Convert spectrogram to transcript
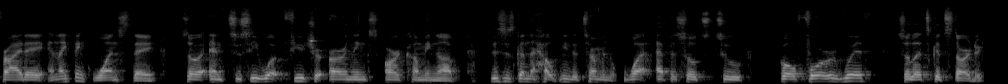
Friday, and I think Wednesday. So, and to see what future earnings are coming up. This is gonna help me determine what episodes to go forward with. So, let's get started.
